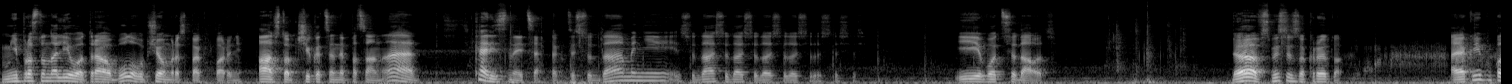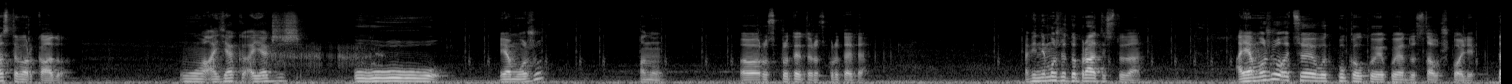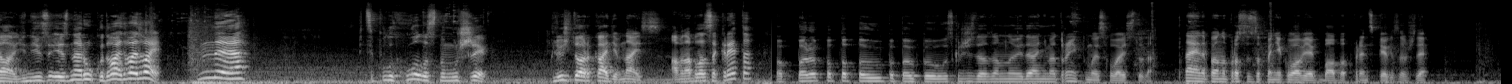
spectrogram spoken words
Мені просто наліво треба було, вообще вам респект, парні. А, стоп, Чіка це не пацан. А, яка різниця? Так, це сюди мені, сюди, сюди, сюди, сюди, сюди, сюди, сюди. І от сюди от. Е, в смислі закрито. А як мені попасти в аркаду? О, а як, а як же ж. О, я можу? А ну. Е, розкрутити, розкрутити. А він не може добратись туди. А я можу оцею от пукалку, яку я достав в школі? Так, він юз- руку, давай, давай, давай! Не! Це було голосно, мужик. Ключ до аркадів, найс. А вона була закрита? Па-па-па-пау-пау-пау. За мною йде аніматронік, тому я сховаюсь туди. Та, я напевно просто запанікував як баба, в принципі, як завжди.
